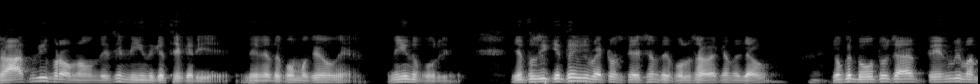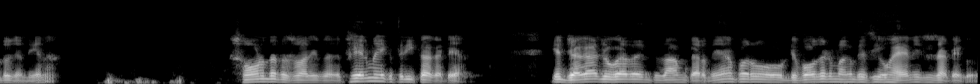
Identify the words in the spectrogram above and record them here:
ਰਾਤ ਦੀ ਪ੍ਰੋਬਲਮ ਹੁੰਦੀ ਸੀ, ਨੀਂਦ ਕਿੱਥੇ ਕਰੀਏ? ਦਿਨੇ ਤਾਂ ਘੁੰਮ ਕੇ ਹੋ ਗਿਆ ਨੀਂਦ ਪੂਰੀ ਨਹੀਂ। ਜੇ ਤੁਸੀਂ ਕਿਤੇ ਵੀ ਬੈਠੋ ਸਟੇਸ਼ਨ ਤੇ ਪੁਲਿਸ ਵਾਲਾ ਕਹਿੰਦਾ ਜਾਓ, ਕਿਉਂਕਿ ਦੋ ਤੋਂ ਚਾਰ ਟ੍ਰੇਨ ਵੀ ਬੰਦ ਹੋ ਜਾਂਦੀ ਹੈ ਨਾ। ਸੌਣ ਦਾ ਤਾਂ ਸਵਾਲ ਹੀ ਪੈਦਾ। ਫਿਰ ਮੈਂ ਇੱਕ ਤਰੀਕਾ ਕੱਢਿਆ ਕਿ ਜਗ੍ਹਾ ਜੁਗਾ ਦਾ ਇੰਤਜ਼ਾਮ ਕਰਦੇ ਆ, ਪਰ ਉਹ ਡਿਪੋਜ਼ਿਟ ਮੰਗਦੇ ਸੀ, ਉਹ ਹੈ ਨਹੀਂ ਸੀ ਸਾਡੇ ਕੋਲ।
